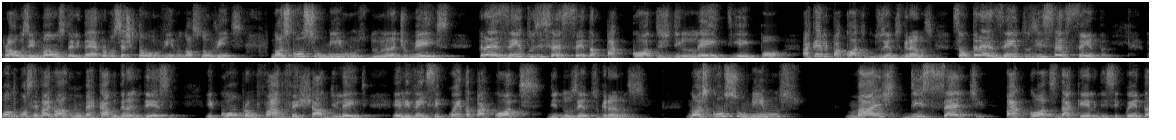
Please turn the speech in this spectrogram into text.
Para os irmãos terem ideia, para vocês que estão ouvindo, nossos ouvintes, nós consumimos durante o mês 360 pacotes de leite em pó. Aquele pacote de 200 gramas são 360. Quando você vai no, mercado grande desse e compra um fardo fechado de leite, ele vem 50 pacotes de 200 gramas. Nós consumimos mais de 7 pacotes daquele de 50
